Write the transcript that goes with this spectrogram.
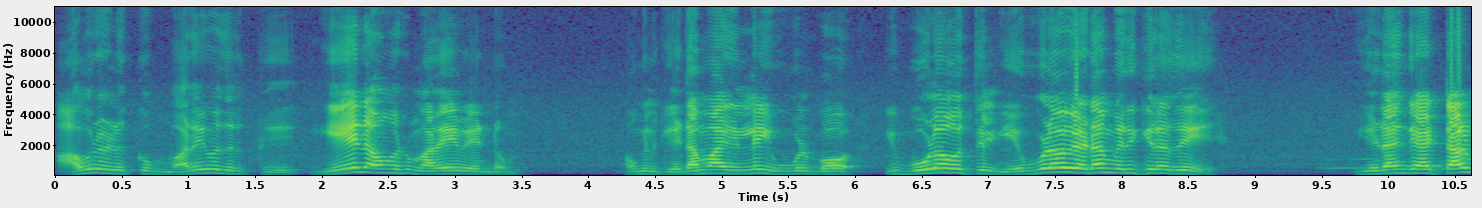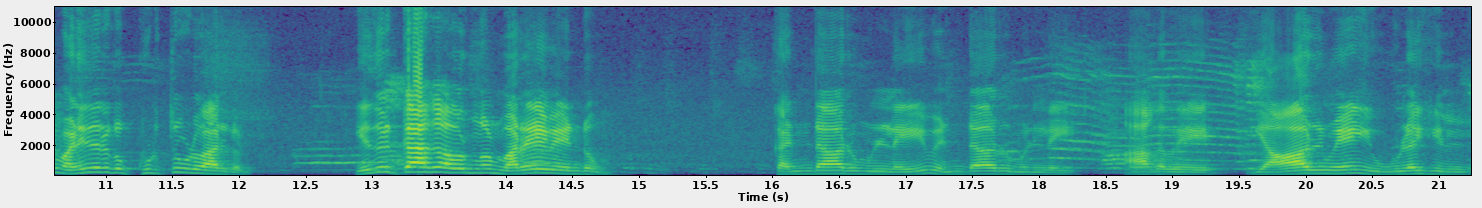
அவர்களுக்கு மறைவதற்கு ஏன் அவங்க மறைய வேண்டும்? அவங்களுக்கு இடமா இல்லை இவ்வளவு போ- இவ்வுலகத்தில் எவ்வளவு இடம் இருக்கிறது? இடம் கேட்டால் மனிதர்கள் கொடுத்து விடுவார்கள். எதற்காக அவர்கள் மறைய வேண்டும்? கண்டாரும் இல்லை வெண்டாரும் இல்லை ஆகவே யாருமே இவ்வுலகில்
